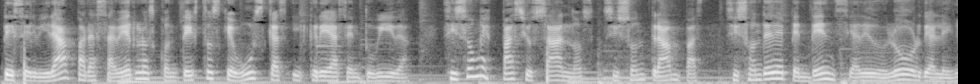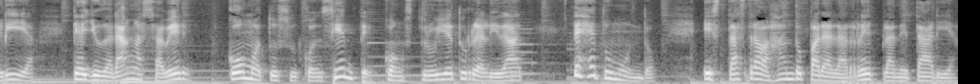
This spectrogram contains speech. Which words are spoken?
Te servirá para saber los contextos que buscas y creas en tu vida. Si son espacios sanos, si son trampas, si son de dependencia, de dolor, de alegría, te ayudarán a saber cómo tu subconsciente construye tu realidad, teje tu mundo. Estás trabajando para la red planetaria,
